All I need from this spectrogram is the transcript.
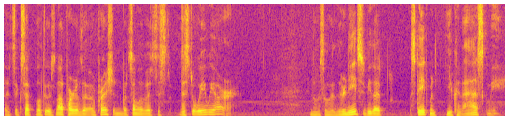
that's acceptable too. It's not part of the oppression, but some of it's just, just the way we are. You know, so there needs to be that statement, you can ask me.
